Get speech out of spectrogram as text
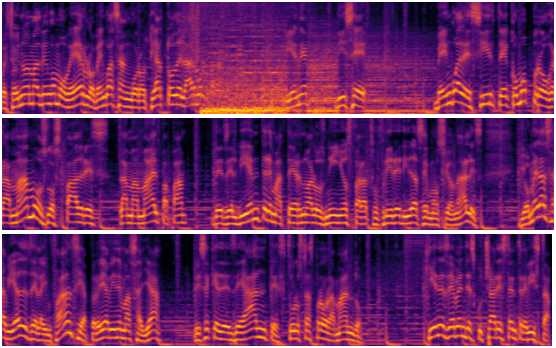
pues hoy no más vengo a moverlo, vengo a sangorotear todo el árbol. Viene, dice, vengo a decirte cómo programamos los padres, la mamá, el papá, desde el vientre materno a los niños para sufrir heridas emocionales. Yo me las sabía desde la infancia, pero ella viene más allá. Dice que desde antes tú lo estás programando. ¿Quiénes deben de escuchar esta entrevista?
